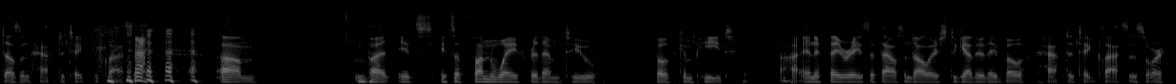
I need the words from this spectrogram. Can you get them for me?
doesn't have to take the classes. um, but it's it's a fun way for them to both compete. Uh, and if they raise a thousand dollars together, they both have to take classes, or,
